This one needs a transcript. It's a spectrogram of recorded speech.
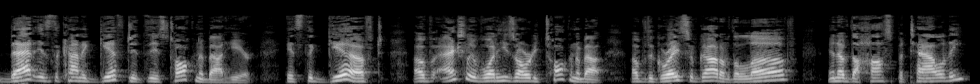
That is the kind of gift it is talking about here. It's the gift of actually of what he's already talking about, of the grace of God, of the love and of the hospitality.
